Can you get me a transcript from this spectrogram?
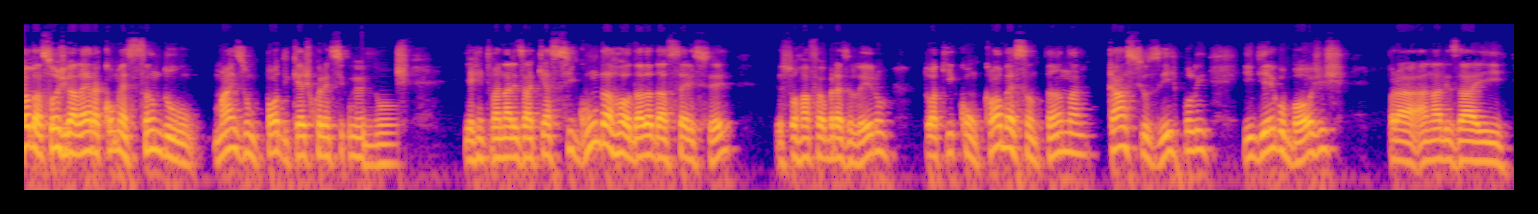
Saudações, galera. Começando mais um podcast 45 minutos. E a gente vai analisar aqui a segunda rodada da Série C. Eu sou Rafael Brasileiro. Estou aqui com Cláudio Santana, Cássio Zirpoli e Diego Borges para analisar aí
